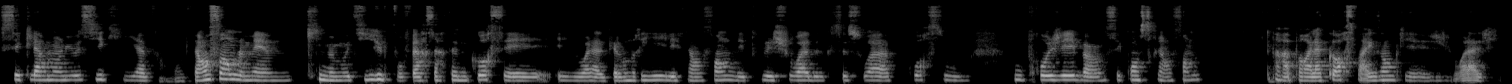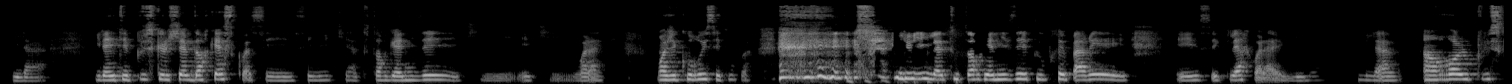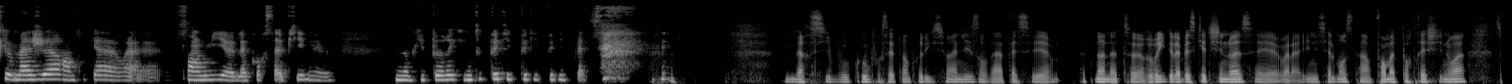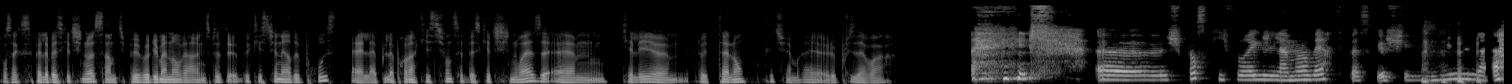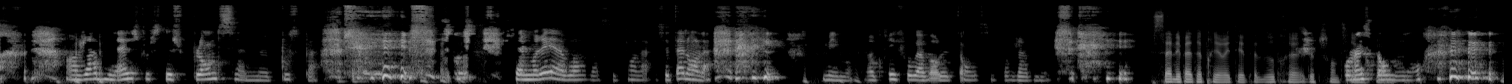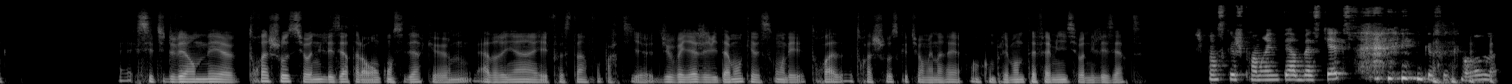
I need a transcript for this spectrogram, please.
c'est clairement lui aussi qui, enfin, on le fait ensemble, mais euh, qui me motive pour faire certaines courses et, voilà, le calendrier, il est fait ensemble et tous les choix que ce soit course ou, ou projet, ben, c'est construit ensemble. Par rapport à la Corse, par exemple, je, voilà, il a, il a été plus que le chef d'orchestre, quoi. C'est, c'est lui qui a tout organisé et qui, et qui, voilà. Moi, j'ai couru, c'est tout, quoi. lui, il a tout organisé, tout préparé et, c'est clair, voilà, il, il a un rôle plus que majeur. En tout cas, voilà, sans lui, euh, la course à pied n'occuperait qu'une toute petite, petite, petite place. Merci beaucoup pour cette introduction, Annelise. On va passer euh, maintenant à notre rubrique de la basket chinoise. Et voilà, initialement, c'était un format de portrait chinois. C'est pour ça que ça s'appelle la basket chinoise. Ça a un petit peu évolué maintenant vers une espèce de, questionnaire de Proust. Euh, la, première question de cette basket chinoise, quel est le talent que tu aimerais le plus avoir? Euh, je pense qu'il faudrait que j'ai la main verte parce que je suis nulle en jardinage. Tout ce que je plante, ça ne pousse pas. J'aimerais avoir ce talent-là. Mais bon, après, il faut avoir le temps aussi pour jardiner. ça n'est pas ta priorité. Tu as d'autres chantiers. Pour l'instant, non. Si tu devais emmener euh, trois choses sur une île déserte, alors on considère que euh, Adrien et Faustin font partie euh, du voyage, évidemment. Quelles sont les trois, trois choses que tu emmènerais en complément de ta famille sur une île déserte? Je pense que je prendrais une paire de baskets, quand même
